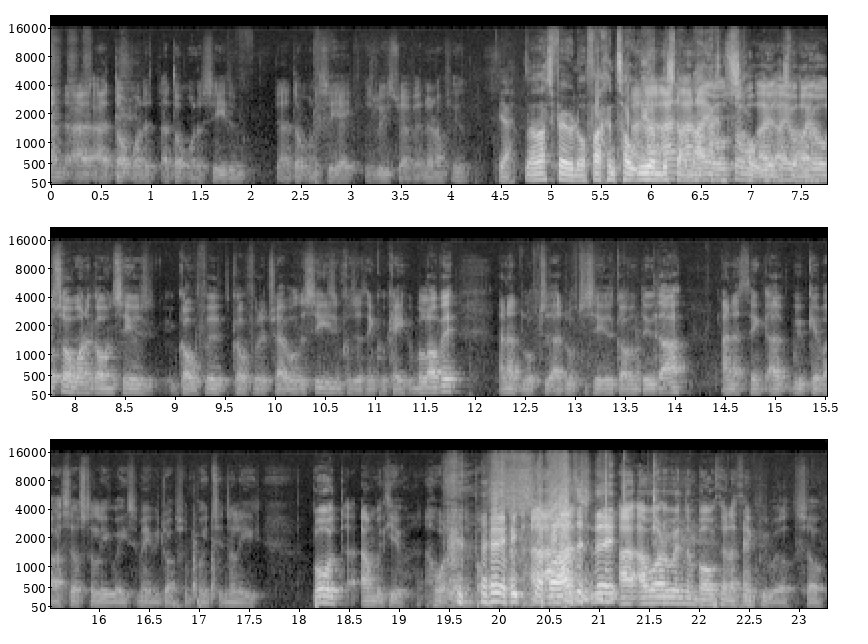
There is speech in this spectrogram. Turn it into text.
and I, I don't want to I don't want to see them. I don't want to see us lose to Everton around field. Yeah, no, that's fair enough. I can totally and, understand and, and that. I, also, I, totally I, understand I, that. I also want to go and see us go for go for the treble this season because I think we're capable of it, and I'd love to I'd love to see us go and do that. And I think uh, we give ourselves the leeway to maybe drop some points in the league. But I'm with you. I want to win them both. Not hard, isn't it? I, I want to win them both, and I think we will. So.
